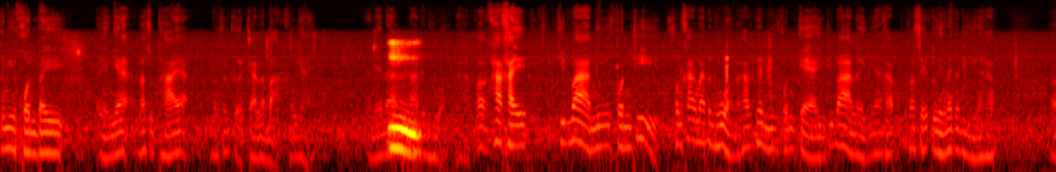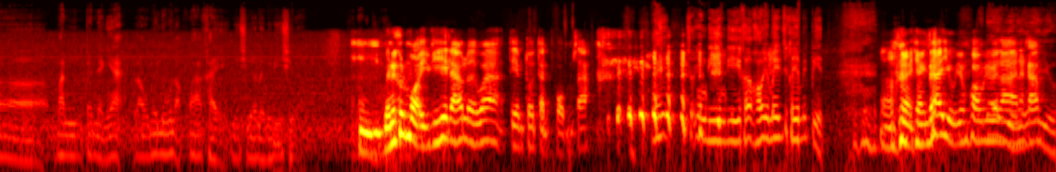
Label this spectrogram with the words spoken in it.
ก็มีคนไปอย่างเงี้ย แล้วสุดท้ายอะมันก็เกิดการระบาดครั้งใหญ่ อันเนี้ยน่าอืมน่าเป็นห่วงนะครับก็ถ้าใครคิดว่ามีคนที่ค่อนข้างน่าเป็นห่วงนะครับ เช่นมีคนแก่อยู่ที่บ้านอะไรอย่างเงี้ยครับก็เซฟตัวเองน่าจะดีนะครับเอ่อมันเป็นอย่างเงี้ยเราไม่รู้หรอกว่าใครมีเชื้อหรือไม่มีเชื้ออืม เหมือนที่คุณบอกอีพีที่แล้วเลยว่าเตรียมตัวตัดผมซะเฮ้ยยังดียังดีเขาเขายังไม่เขายังไม่ปิดเออยังได้อยู่ยังพอมีเวลานะครับได้อยู่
